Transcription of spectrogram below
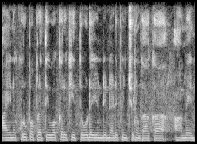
ఆయన కృప ప్రతి ఒక్కరికి తోడయుండి నడిపించునుగాక. ఆమెన్.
